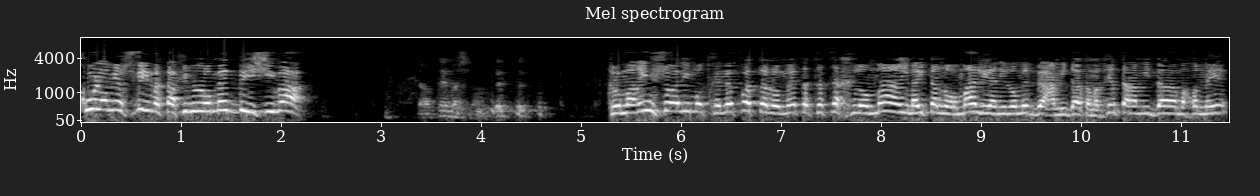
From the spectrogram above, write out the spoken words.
כולם יושבים, אתה אפילו לומד בישיבה. כלומר, אם שואלים אתכם איפה אתה לומד, אתה צריך לומר, אם היית נורמלי, אני לומד בעמידה. אתה מכיר את העמידה מכון מאיר?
